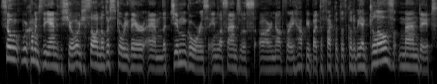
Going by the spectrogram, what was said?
So we're coming to the end of the show. I just saw another story there um, that gym goers in Los Angeles are not very happy about the fact that there's going to be a glove mandate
